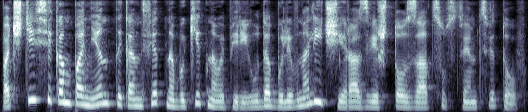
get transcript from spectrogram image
Почти все компоненты конфетно-букетного периода были в наличии, разве что за отсутствием цветов.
